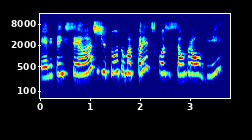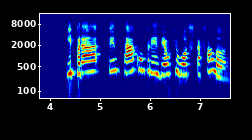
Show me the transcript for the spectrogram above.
ele tem que ser, antes de tudo, uma predisposição para ouvir e para tentar compreender o que o outro está falando.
